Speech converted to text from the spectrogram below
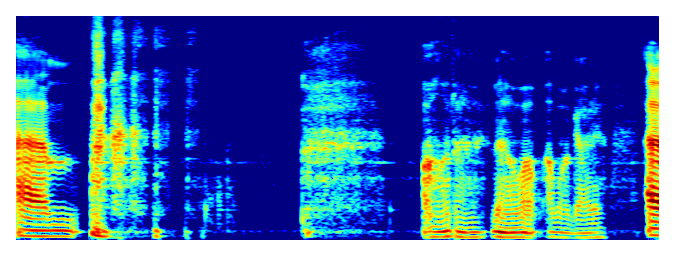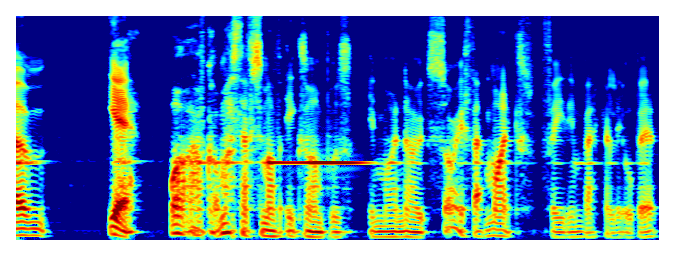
um, oh no, no, I won't go there. Um, yeah, well, I've got I must have some other examples in my notes. Sorry if that mic's feeding back a little bit.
